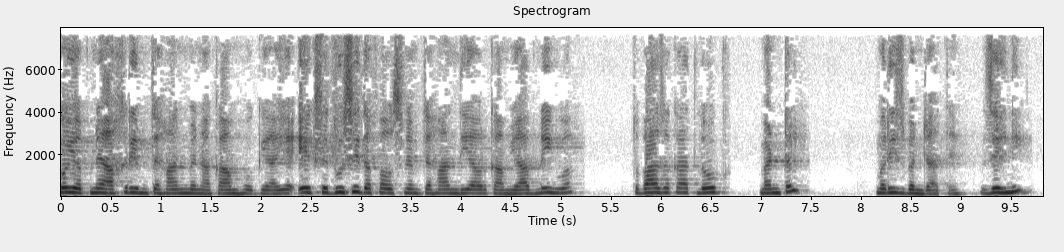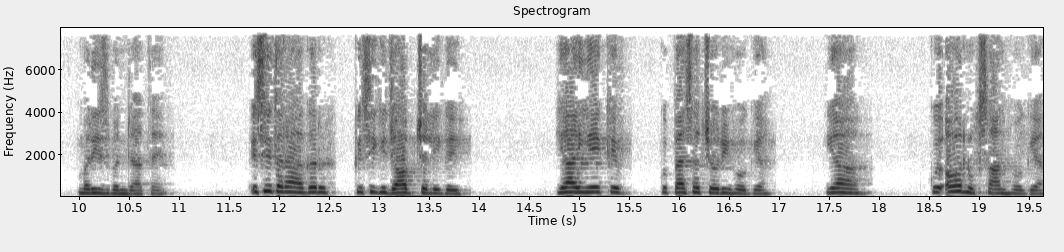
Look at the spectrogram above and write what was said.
کوئی اپنے آخری امتحان میں ناکام ہو گیا یا ایک سے دوسری دفعہ اس نے امتحان دیا اور کامیاب نہیں ہوا، تو بعض اوقات لوگ مینٹل مریض بن جاتے ہیں، ذہنی مریض بن جاتے ہیں۔ اسی طرح اگر کسی کی جاب چلی گئی، یا یہ کہ کوئی پیسہ چوری ہو گیا، یا کوئی اور نقصان ہو گیا،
